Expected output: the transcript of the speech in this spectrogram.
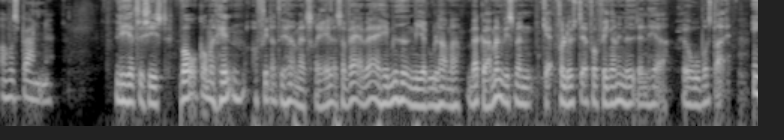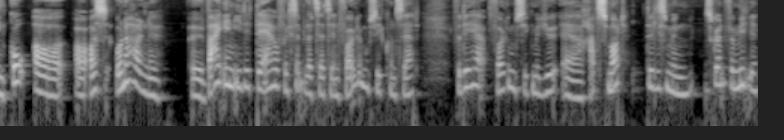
og hos børnene. Lige her til sidst. Hvor går man hen og finder det her materiale? Altså, hvad er, hvad er hemmeligheden, Mia Guldhammer? Hvad gør man, hvis man får lyst til at få fingrene ned i den her europasteg? En god og, og også underholdende øh, vej ind i det, det er jo for eksempel at tage til en folkemusikkoncert. For det her folkemusikmiljø er ret småt. Det er ligesom en skøn familie,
